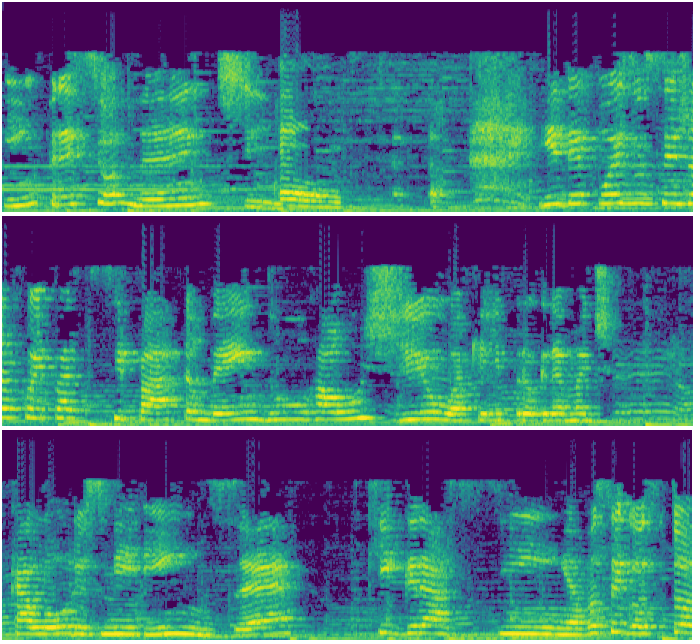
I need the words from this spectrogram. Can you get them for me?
Impressionante. É, E depois você já foi participar também do Raul Gil, aquele programa de calouros mirins, né? Que gracinha. Você gostou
